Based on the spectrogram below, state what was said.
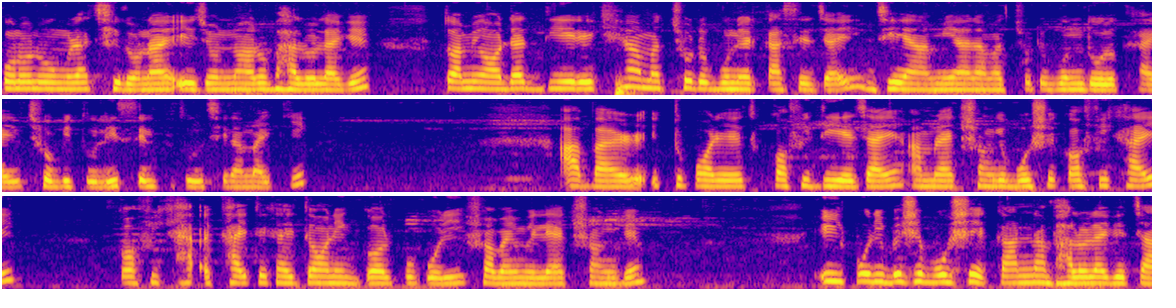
কোনো নোংরা ছিল না, এই জন্য আরও ভালো লাগে। তো আমি অর্ডার দিয়ে রেখে আমার ছোটো বোনের কাছে যাই যে আমি আর আমার ছোটো বোন দোল খাই, ছবি তুলি সেলফি তুলছিলাম আর কি। আবার একটু পরে কফি দিয়ে যায় আমরা একসঙ্গে বসে কফি খাই। কফি খাইতে খাইতে অনেক গল্প করি, সবাই মিলে একসঙ্গে। এই পরিবেশে বসে কার না ভালো লাগে চা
